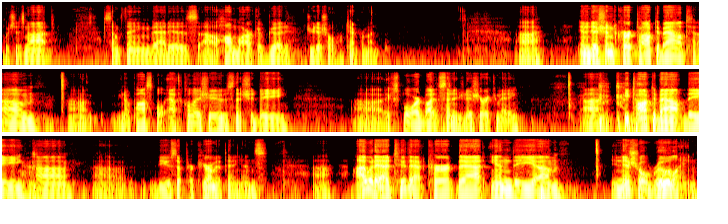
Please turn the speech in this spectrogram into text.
which is not something that is a hallmark of good judicial temperament. Uh, in addition, Kurt talked about um, uh, you know possible ethical issues that should be uh, explored by the Senate Judiciary Committee. Uh, he talked about the, uh, uh, the use of per curiam opinions. Uh, I would add to that, Curt, that in the um, initial ruling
